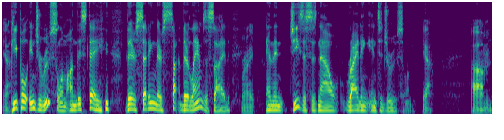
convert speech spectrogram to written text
yeah, People in Jerusalem on this day, they're setting their their lambs aside, right. and then Jesus is now riding into Jerusalem. Yeah. Um,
